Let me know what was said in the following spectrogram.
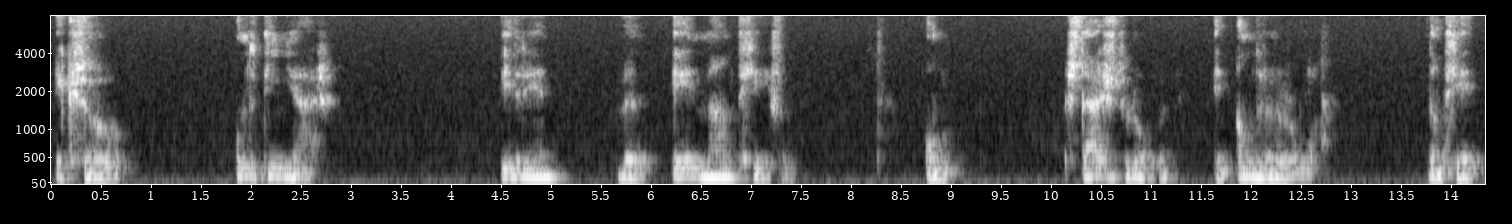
Ik zou om de tien jaar iedereen wil één maand geven om stage te lopen in andere rollen dan hetgeen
